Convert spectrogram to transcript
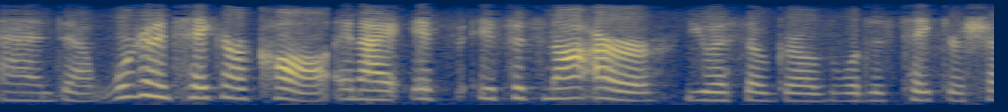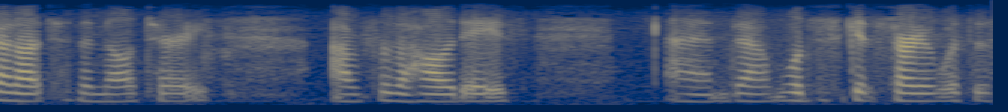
And uh, we're going to take our call, and I if if it's not our USO girls, we'll just take your shout out to the military um, for the holidays and uh, we'll just get started with this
